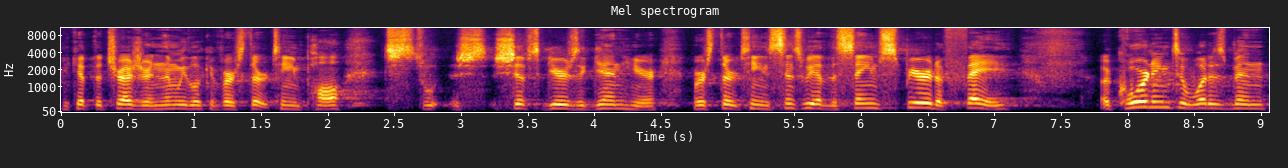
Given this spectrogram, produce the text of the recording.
He kept the treasure. And then we look at verse 13. Paul shifts gears again here. Verse 13 Since we have the same spirit of faith, According to what has been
